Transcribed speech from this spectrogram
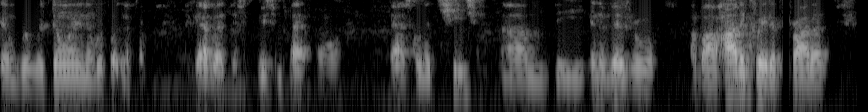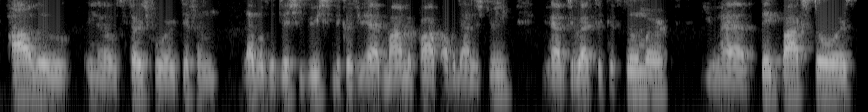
and we're, we're doing and we're putting together a distribution platform that's going to teach um, the individual about how to create a product how to you know search for different levels of distribution because you have mom and pop up and down the street you have direct to consumer you have big box stores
